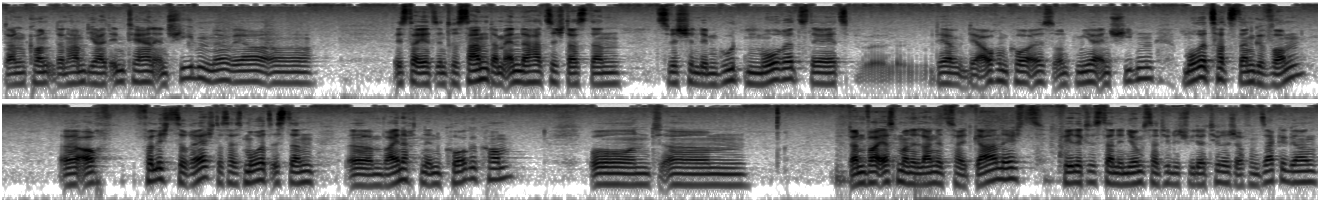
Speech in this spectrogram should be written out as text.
dann, kon dann haben die halt intern entschieden, ne, wer äh, ist da jetzt interessant. Am Ende hat sich das dann zwischen dem guten Moritz, der jetzt der, der auch im Chor ist, und mir entschieden. Moritz hat es dann gewonnen, äh, auch völlig zu Recht. Das heißt, Moritz ist dann ähm, Weihnachten in den Chor gekommen und ähm, dann war erstmal eine lange Zeit gar nichts. Felix ist dann den Jungs natürlich wieder tierisch auf den Sack gegangen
